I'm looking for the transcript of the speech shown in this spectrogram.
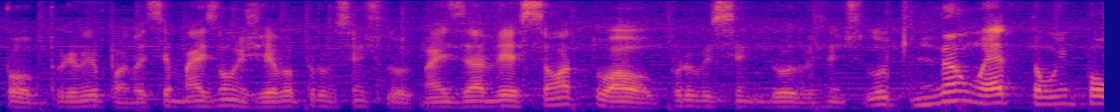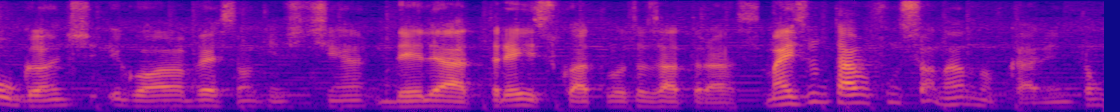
pô, primeiro ponto, vai ser mais longeva pro Vicente Luke, mas a versão atual pro Vicente, do Vicente Luke não é tão empolgante igual a versão que a gente tinha dele há três, quatro lutas atrás. Mas não tava funcionando, cara. Então,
